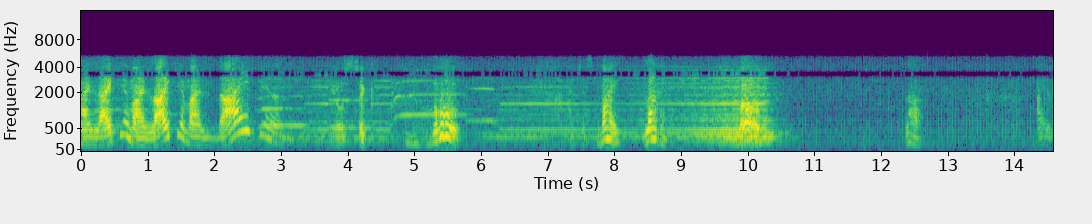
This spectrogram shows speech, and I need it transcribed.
I like him. I like him. I like him. You're sick. No. I just might love him. Love? Love. I have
